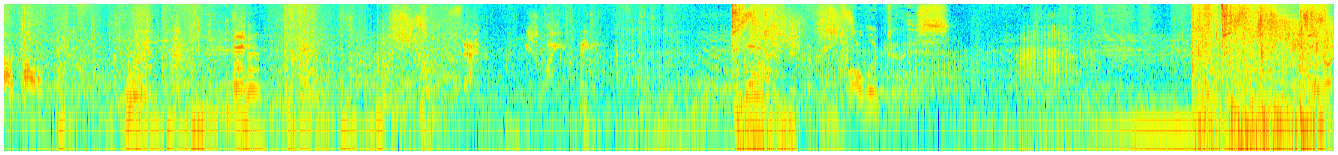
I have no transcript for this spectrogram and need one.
That is why you've been looking forward to this. Your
